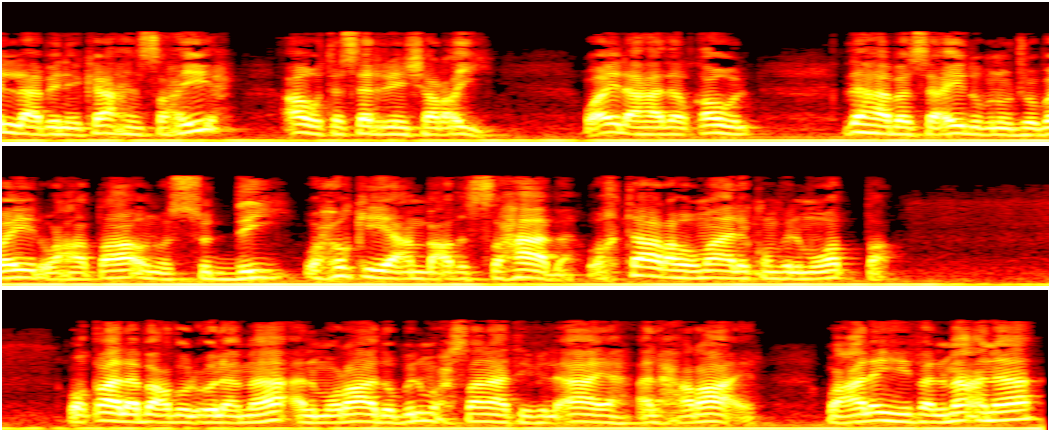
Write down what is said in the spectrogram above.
إلا بنكاح صحيح أو تسر شرعي. وإلى هذا القول ذهب سعيد بن جبير وعطاء والسدي وحكي عن بعض الصحابة واختاره مالك في الموطأ. وقال بعض العلماء المراد بالمحصنات في الآية الحرائر وعليه فالمعنى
